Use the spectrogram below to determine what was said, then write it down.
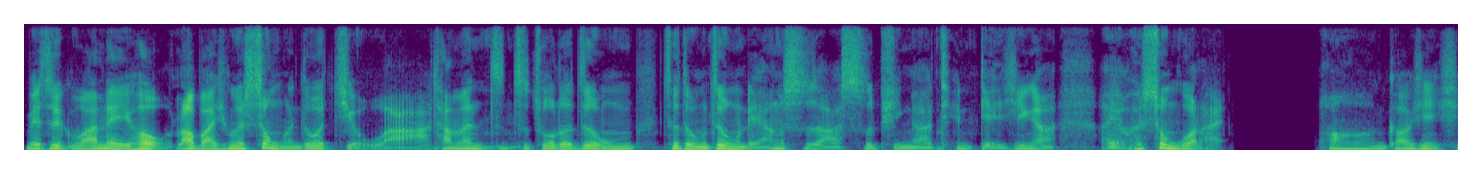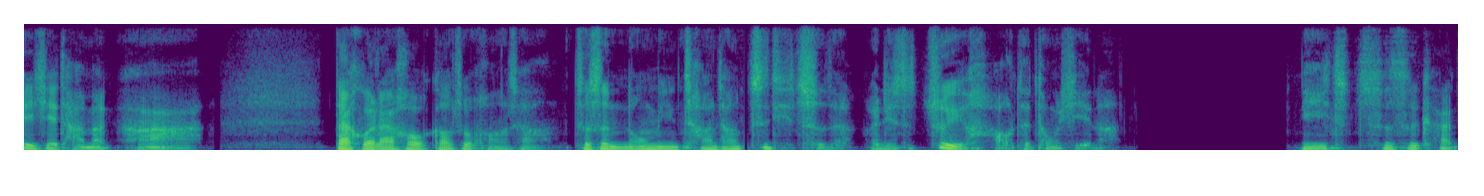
每次完了以后，老百姓会送很多酒啊，他们制作的这种、这种、这种粮食啊、食品啊、甜点心啊，哎呀，会送过来。皇后很高兴，谢谢他们啊。带回来后，告诉皇上，这是农民常常自己吃的，而且是最好的东西呢。你吃吃看，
